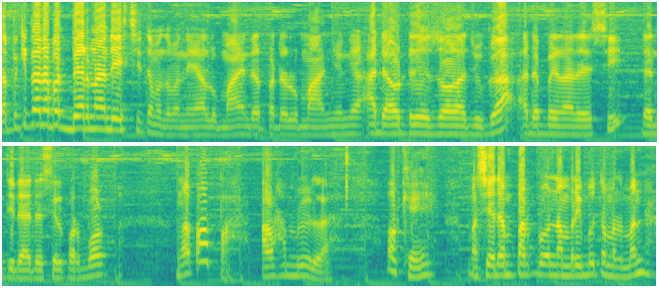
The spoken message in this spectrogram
tapi kita dapat Bernadesi teman-teman ya, lumayan daripada lumayan ya. Ada Odriozola juga, ada Bernadesi dan tidak ada silver ball nggak apa-apa. Alhamdulillah oke okay, masih ada 46 ribu teman-teman.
